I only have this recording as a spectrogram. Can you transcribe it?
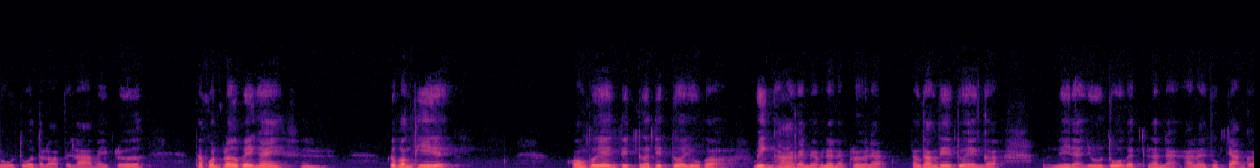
รู้ตัวตลอดเวลาไม่เผลอ ถ้าคนเผลอไปไงก็บางที ของตัวเองติดเนื้อติดตัวอยู่ก็วิ่งหากันเนี่ยนั่นแหละเผลอแล้ว ทั้งๆที่ตัวเองก็นี่แหละอยู่ตัวก็นั่นแหละอะไรทุกอย่างก็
